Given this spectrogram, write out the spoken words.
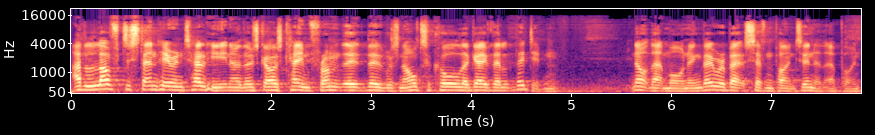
I'd love to stand here and tell you, you know, those guys came from, there, there was an altar call, they gave their, they didn't. Not that morning. They were about seven pints in at that point.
